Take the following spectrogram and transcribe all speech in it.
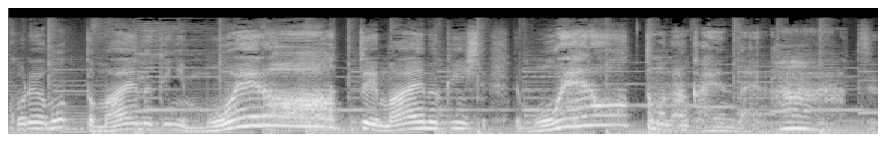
これをもっと前向きに「燃えろ!」って前向きにして「で燃えろ!」ともなんか変だよなって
